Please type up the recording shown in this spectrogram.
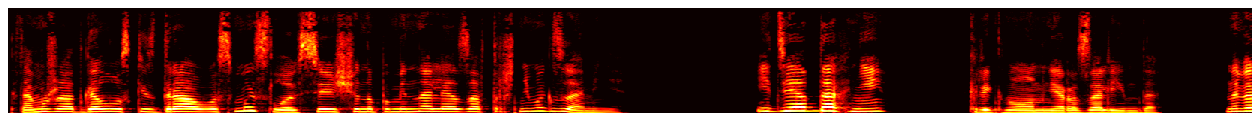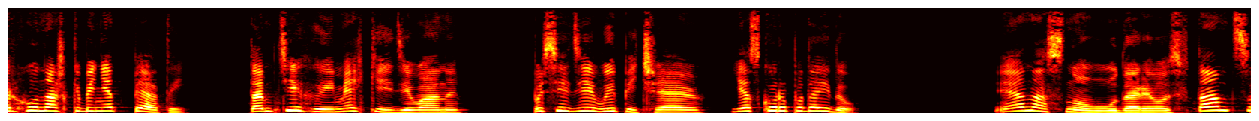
К тому же отголоски здравого смысла все еще напоминали о завтрашнем экзамене. «Иди отдохни!» — крикнула мне Розалинда. «Наверху наш кабинет пятый. Там тихо и мягкие диваны. Посиди, выпей чаю. Я скоро подойду». И она снова ударилась в танцы,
